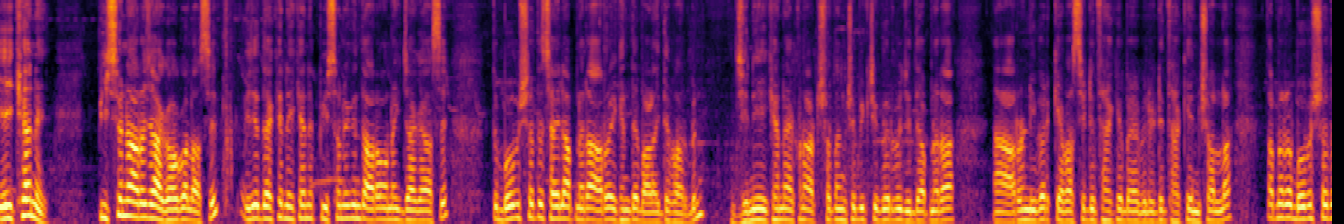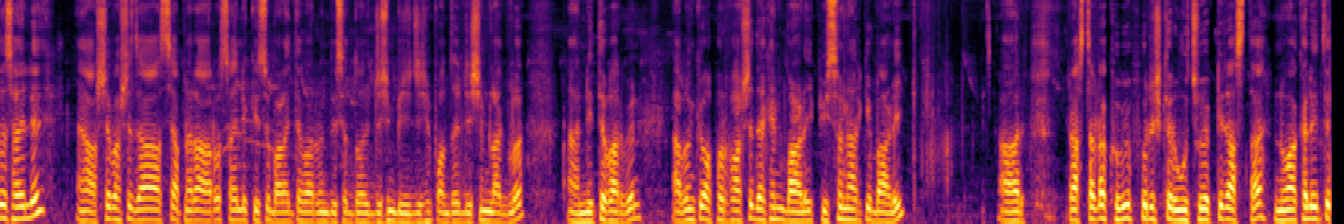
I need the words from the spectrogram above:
এইখানে পিছনে আরও জায়গা আছে। এই যে দেখেন, এখানে পিছনে কিন্তু আরও অনেক জায়গা আছে। তো ভবিষ্যতে চাইলে আপনারা আরও এখান থেকে বাড়াইতে পারবেন। যিনি এখানে এখন আট শতাংশ বিক্রি করবে, যদি আপনারা আরও নিবার ক্যাপাসিটি থাকে বা অ্যাবিলিটি থাকে ইনশাল্লাহ তো আপনারা ভবিষ্যতে চাইলে আশেপাশে যা আছে আপনারা আরও চাইলে কিছু বাড়াইতে পারবেন। দুইশো দশ ডিসিম, বিশ ডিসিম, পঞ্চাশ ডিসিম লাগল নিতে পারবেন। এবং কি অপর পাশে দেখেন বাড়ি, পিছনে আর কি বাড়ি। আর রাস্তাটা খুবই পরিষ্কার, উঁচু একটি রাস্তা। নোয়াখালীতে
